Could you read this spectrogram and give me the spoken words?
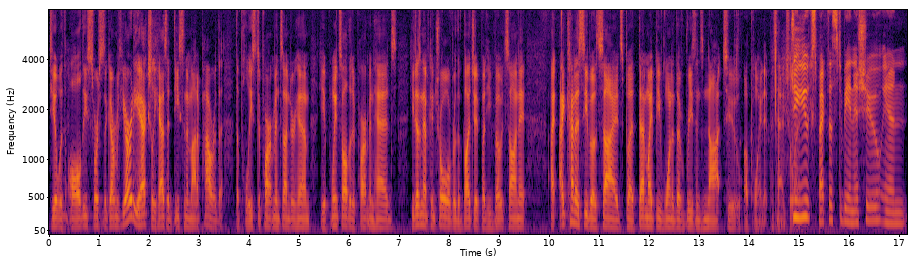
deal with mm-hmm. all these sources of government. He already actually has a decent amount of power. The the police department's under him. He appoints all the department heads. He doesn't have control over the budget, but he votes on it. I, I kind of see both sides, but that might be one of the reasons not to appoint it potentially. Do you expect this to be an issue in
